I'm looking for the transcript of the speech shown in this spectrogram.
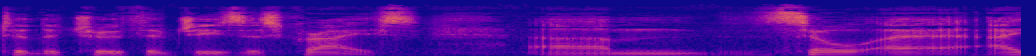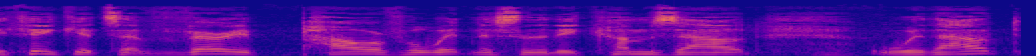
to the truth of Jesus Christ. Um, so uh, I think it's a very powerful witness, and that he comes out without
